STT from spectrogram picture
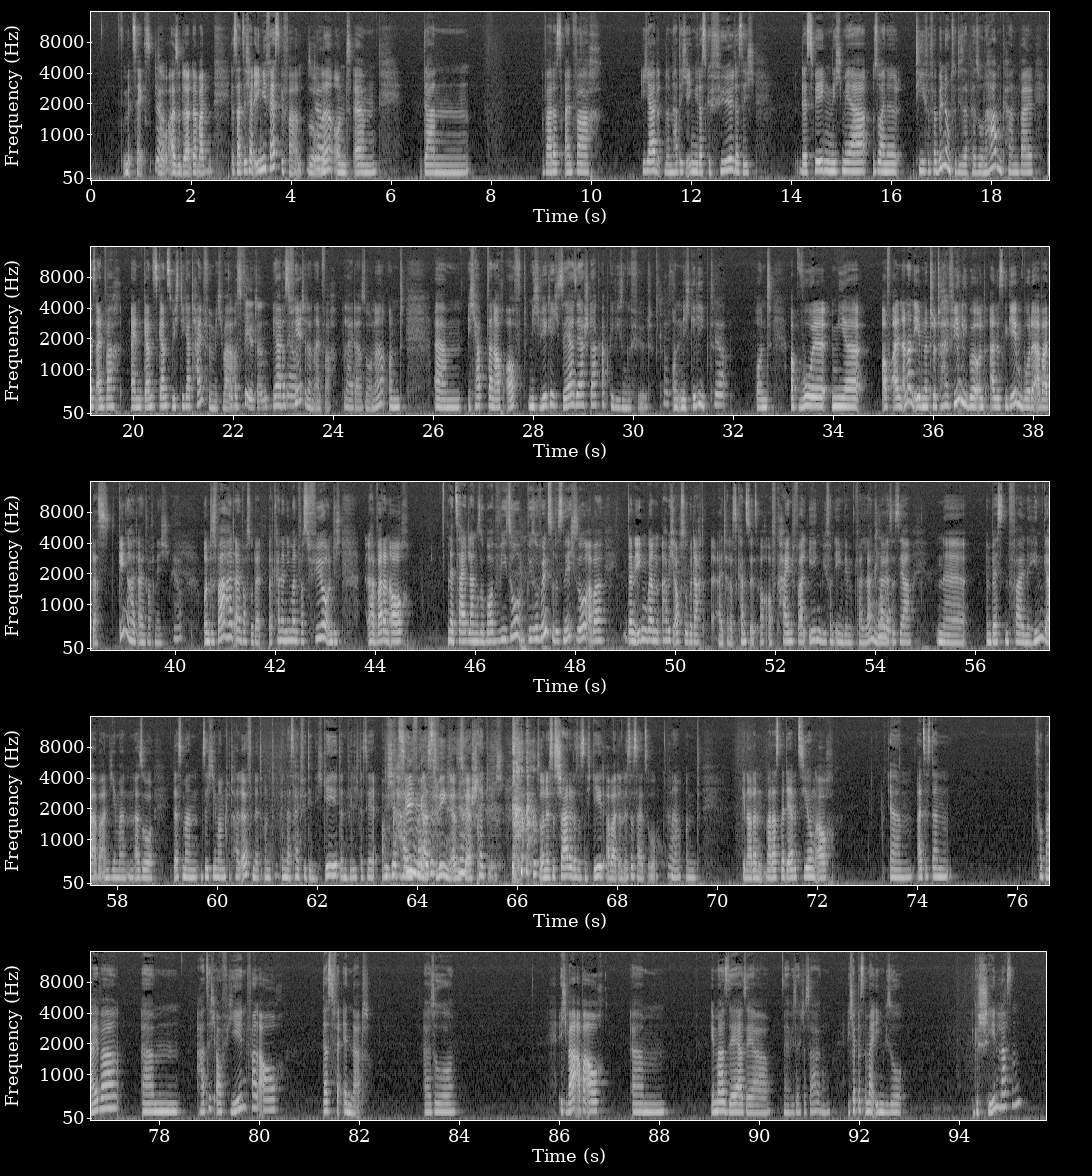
mit Sex. Ja. So. Also da, da war, das hat sich halt irgendwie festgefahren. So, ja. ne? Und ähm, dann war das einfach, ja, dann hatte ich irgendwie das Gefühl, dass ich deswegen nicht mehr so eine tiefe Verbindung zu dieser Person haben kann, weil das einfach ein ganz, ganz wichtiger Teil für mich war. Aber was fehlt dann? Ja, das ja. fehlte dann einfach leider so, ne? Und ähm, ich habe dann auch oft mich wirklich sehr, sehr stark abgewiesen gefühlt Krass. und nicht geliebt. Ja. Und obwohl mir auf allen anderen Ebenen total viel Liebe und alles gegeben wurde, aber das ging halt einfach nicht. Ja. Und es war halt einfach so, da, da kann ja niemand was für und ich war dann auch eine Zeit lang so, boah, wieso? Wieso willst du das nicht? So, aber dann irgendwann habe ich auch so gedacht, Alter, das kannst du jetzt auch auf keinen Fall irgendwie von irgendwem verlangen, Klar. weil das ist ja eine, im besten Fall eine Hingabe an jemanden. Also, dass man sich jemandem total öffnet und wenn das halt für den nicht geht, dann will ich das ja auf nicht keinen zwingen, Fall also, zwingen. Also, ja. es wäre schrecklich. So, und es ist schade, dass es nicht geht, aber dann ist es halt so. Ja. Ne? Und genau, dann war das bei der Beziehung auch, ähm, als es dann vorbei war, ähm, hat sich auf jeden Fall auch das verändert. Also ich war aber auch ähm, immer sehr, sehr, ja, wie soll ich das sagen? Ich habe das immer irgendwie so geschehen lassen,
